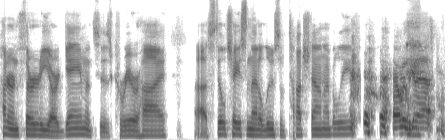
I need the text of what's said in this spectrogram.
130 yard game. That's his career high. Uh, still chasing that elusive touchdown, I believe. I was going to ask, how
